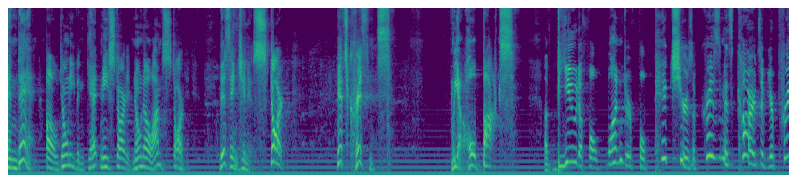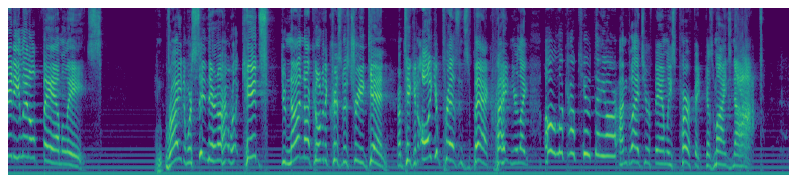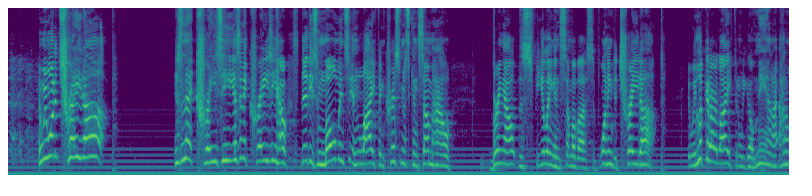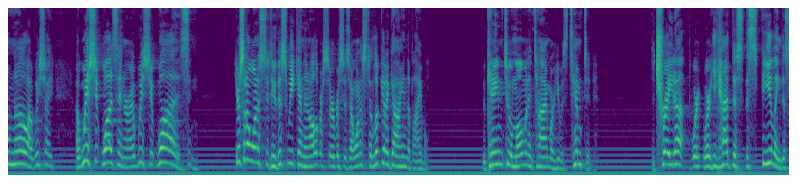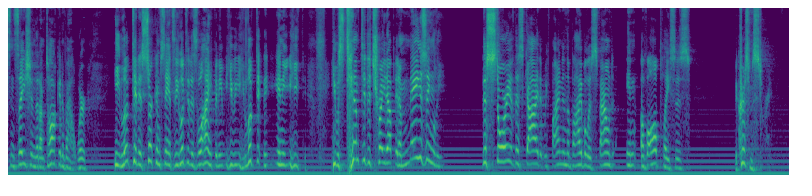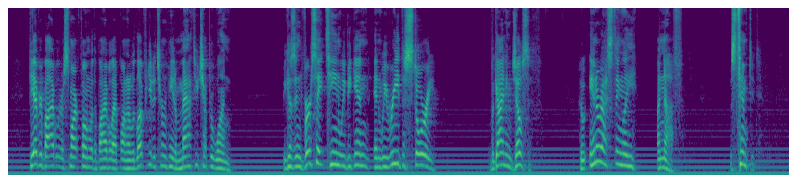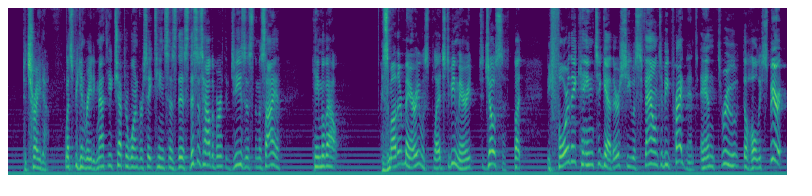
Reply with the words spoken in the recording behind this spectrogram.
And then, oh, don't even get me started. No, no, I'm started this engine is started. It's Christmas. We got a whole box of beautiful, wonderful pictures of Christmas cards of your pretty little families. And right, and we're sitting there and we're like, kids, do not knock over the Christmas tree again. I'm taking all your presents back, right? And you're like, oh, look how cute they are. I'm glad your family's perfect because mine's not. And we want to trade up. Isn't that crazy? Isn't it crazy how there are these moments in life and Christmas can somehow bring out this feeling in some of us of wanting to trade up? That we look at our life and we go, man, I, I don't know. I wish I, I wish it wasn't, or I wish it was. And here's what I want us to do this weekend in all of our services. I want us to look at a guy in the Bible who came to a moment in time where he was tempted to trade up, where, where he had this, this feeling, this sensation that I'm talking about, where he looked at his circumstances, he looked at his life, and he, he, he looked at, and he, he, he was tempted to trade up. And amazingly, this story of this guy that we find in the Bible is found in, of all places, the Christmas story. If you have your Bible or a smartphone with a Bible app on, I would love for you to turn with me to Matthew chapter 1. Because in verse 18, we begin and we read the story of a guy named Joseph, who, interestingly enough, was tempted to trade up. Let's begin reading. Matthew chapter 1, verse 18 says this This is how the birth of Jesus, the Messiah, came about. His mother Mary was pledged to be married to Joseph, but before they came together, she was found to be pregnant and through the Holy Spirit.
